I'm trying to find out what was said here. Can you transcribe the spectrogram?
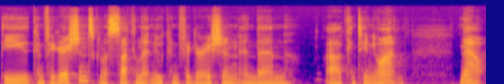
the configuration. It's going to suck in that new configuration and then uh, continue on. Now,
